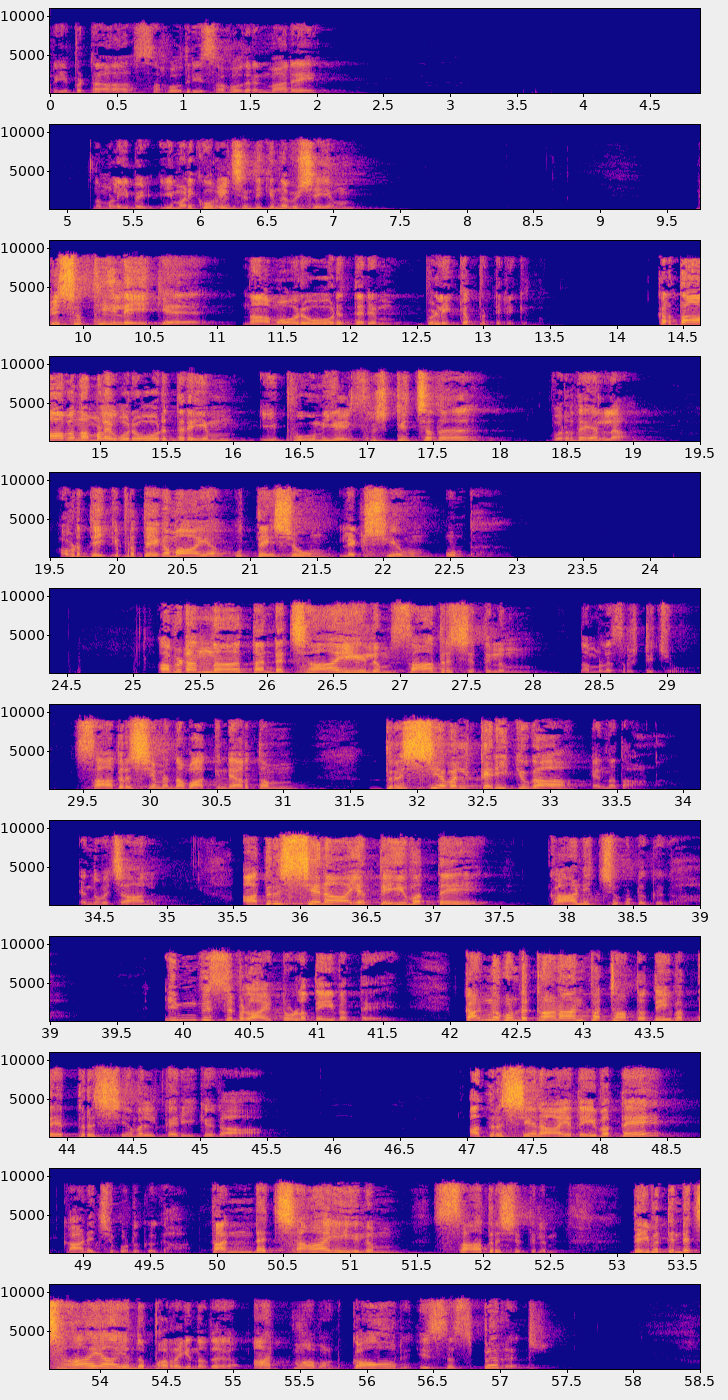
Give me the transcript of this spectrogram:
പ്രിയപ്പെട്ട സഹോദരി സഹോദരന്മാരെ നമ്മൾ ഈ മണിക്കൂറിൽ ചിന്തിക്കുന്ന വിഷയം വിശുദ്ധിയിലേക്ക് നാം ഓരോരുത്തരും വിളിക്കപ്പെട്ടിരിക്കുന്നു. കർത്താവ് നമ്മളെ ഓരോരുത്തരെയും ഈ ഭൂമിയിൽ സൃഷ്ടിച്ചത് വെറുതെയല്ല. അവിടത്തേക്ക് പ്രത്യേകമായ ഉദ്ദേശവും ലക്ഷ്യവും ഉണ്ട്. അവിടുന്ന് തന്റെ ഛായയിലും സാദൃശ്യത്തിലും നമ്മളെ സൃഷ്ടിച്ചു. സാദൃശ്യം എന്ന വാക്കിന്റെ അർത്ഥം ദൃശ്യവൽക്കരിക്കുക എന്നതാണ്. എന്ന് വെച്ചാൽ അദൃശ്യനായ ദൈവത്തെ കാണിച്ചു കൊടുക്കുക. ഇൻവിസിബിൾ ആയിട്ടുള്ള ദൈവത്തെ കണ്ണുകൊണ്ട് കാണാൻ പറ്റാത്ത ദൈവത്തെ ദൃശ്യവൽക്കരിക്കുക. അദൃശ്യനായ ദൈവത്തെ കാണിച്ചു കൊടുക്കുക. തന്റെ ഛായയിലും സാദൃശ്യത്തിലും. ദൈവത്തിന്റെ ഛായ എന്ന് പറയുന്നത് ആത്മാവാണ്. ഗോഡ് ഇസ് എ സ്പിരിറ്റ്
